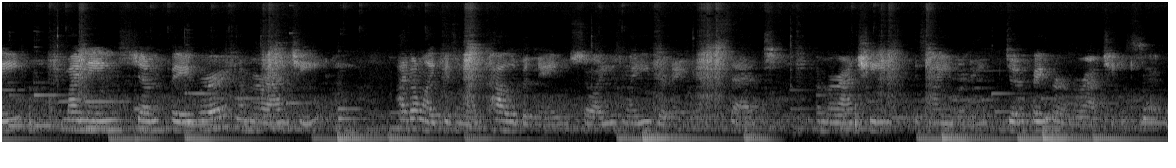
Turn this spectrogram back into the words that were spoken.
everybody. My name's Jem Favor Amarachi. I don't like using my Caliber name, so I use my Igbo name instead. Amarachi is my Igbo name. Jem Favor Amarachi. So.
